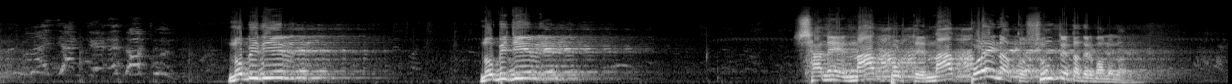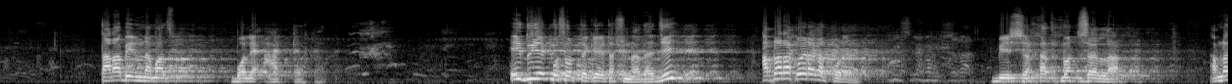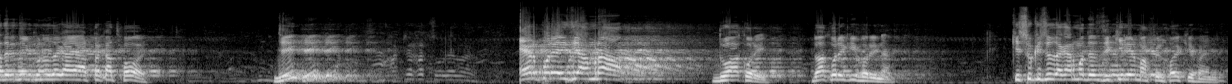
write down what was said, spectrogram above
নবীজির নবীজির শানে নাত পড়তে, নাত পড়েই না তো, শুনতে তাদের ভালো লাগে। তারাবির নামাজ বলে আট টাকা। এই দুই এক বছর থেকে এটা শোনা যায়। জি? আপনারা কয় রাখাত পড়েন? বিশ রাখাত মাসাল্লাহ আপনাদের এদিকে কোনো জায়গায় আট টাকাত হয় জি? এরপরে এই যে আমরা দোয়া করি। দোয়া করে কি করি না? কিছু কিছু জায়গার মধ্যে জিকিরের মাহফিল হয় কি হয় না?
